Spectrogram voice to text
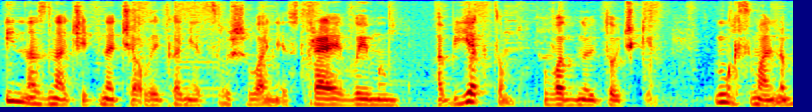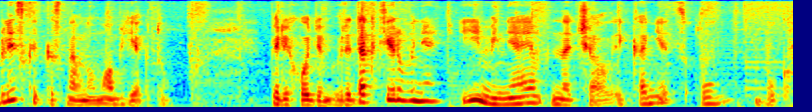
и назначить начало и конец вышивания встраиваемым объектом в одной точке, максимально близкой к основному объекту. Переходим в редактирование и меняем начало и конец у букв.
